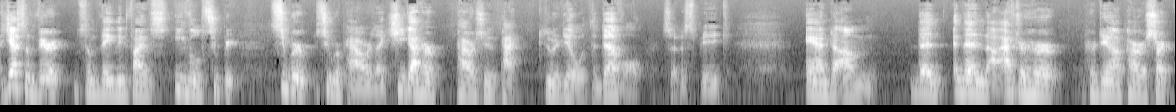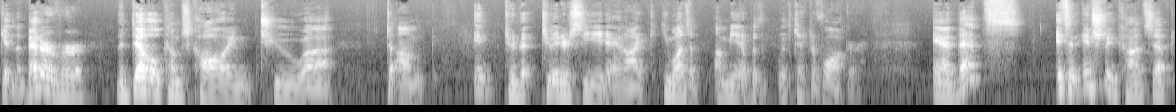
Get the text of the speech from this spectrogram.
she has some very some vaguely defined evil super super superpowers. Like she got her powers through the pack through a deal with the devil, so to speak. And um, then and then after her her demon powers start getting the better of her, the devil comes calling to uh, to um in, to to intercede, and like he wants a, a meet up with with Detective Walker, and that's it's an interesting concept.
